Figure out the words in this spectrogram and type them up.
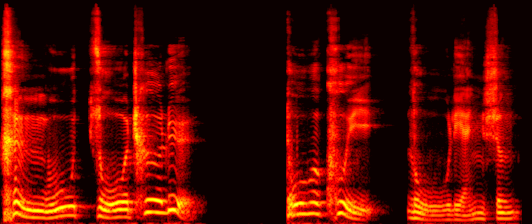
恨无左车略，多亏鲁连生。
